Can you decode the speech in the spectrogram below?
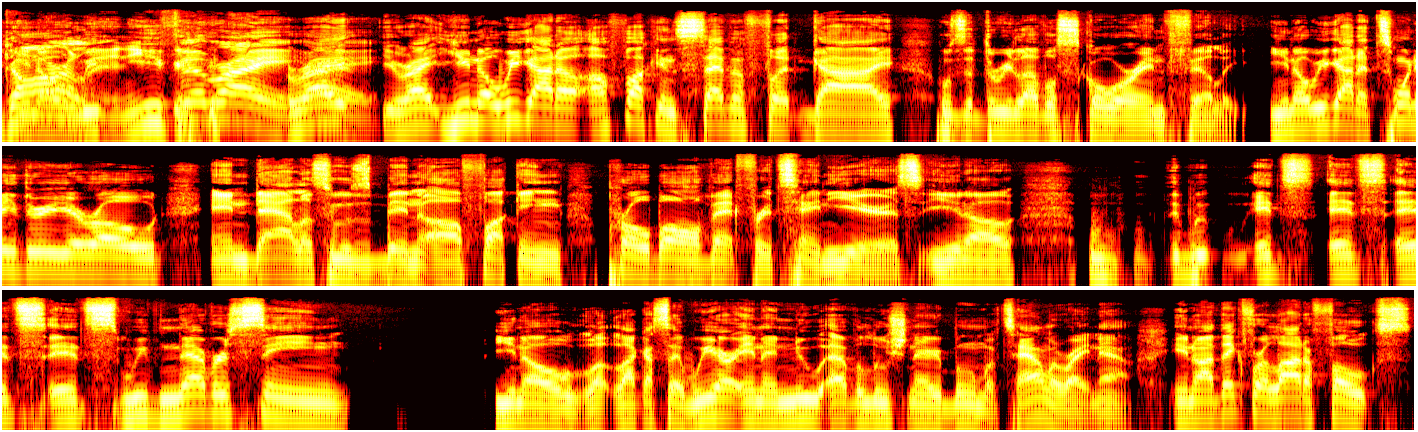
Garland, you, know, you feel right, right, right. Right. You know, we got a, a fucking seven foot guy who's a three level scorer in Philly. You know, we got a 23 year old in Dallas who's been a fucking pro ball vet for 10 years. You know, it's it's it's it's we've never seen you know, like I said, we are in a new evolutionary boom of talent right now. You know, I think for a lot of folks,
